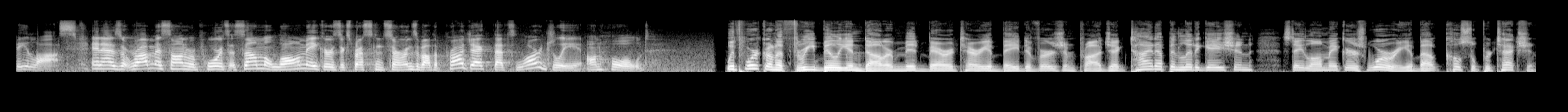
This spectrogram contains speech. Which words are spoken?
be lost. And as Rob Masson reports, some lawmakers expressed concerns about the project that's largely on hold. With work on a $3 billion mid Barataria Bay diversion project tied up in litigation, state lawmakers worry about coastal protection.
